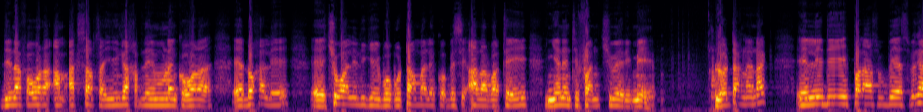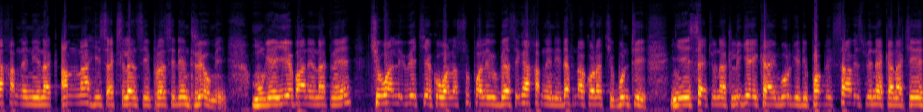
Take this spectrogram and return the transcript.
dina fa war a am ak sarta yi nga xam ne moom lañ ko war a eh, doxalee eh, ci wàllu liggéey boobu tàmbale ko ba si àllarba tey ñeneenti fan ci weeri mai loolu tax na nag li di place bu bees bi nga xam ne nii nag am na his excellency président réew mi mu ngi yéebaane nag ne ci wàllu wécceeku wala suppali yu bees yi nga xam ne nii def na ko nag ci bunti ñi saytu nag liggéeykaay nguur gi di public service bi nekk nag ci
